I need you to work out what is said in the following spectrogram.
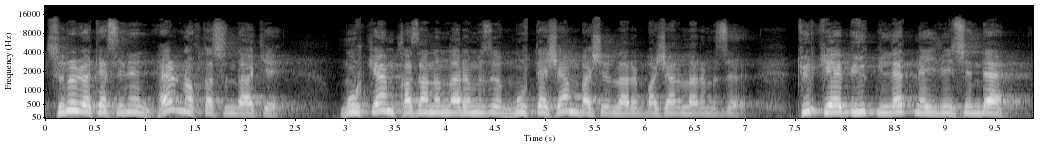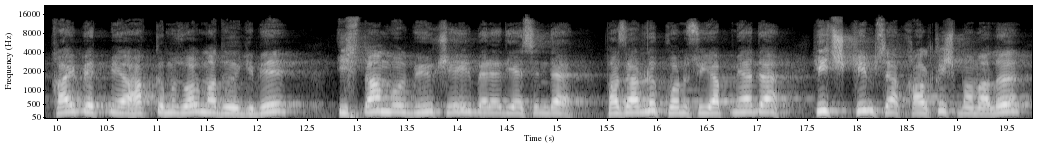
sınır ötesinin her noktasındaki muhkem kazanımlarımızı, muhteşem başarıları, başarılarımızı Türkiye Büyük Millet Meclisi'nde kaybetmeye hakkımız olmadığı gibi İstanbul Büyükşehir Belediyesi'nde pazarlık konusu yapmaya da hiç kimse kalkışmamalı,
